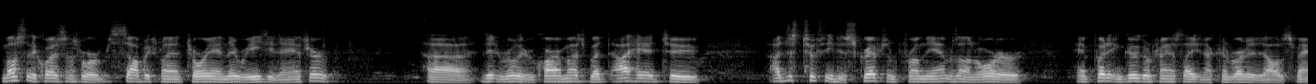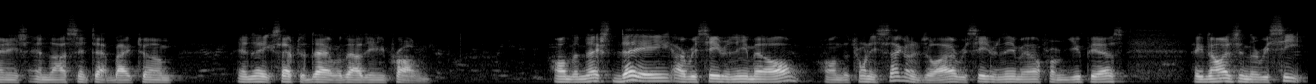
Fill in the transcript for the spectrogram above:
Most of the questions were self-explanatory and they were easy to answer. Uh, didn't really require much, but I had to I just took the description from the Amazon order and put it in Google Translate and I converted it all to Spanish and I sent that back to them and they accepted that without any problem. On the next day, I received an email on the 22nd of July, I received an email from UPS acknowledging the receipt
